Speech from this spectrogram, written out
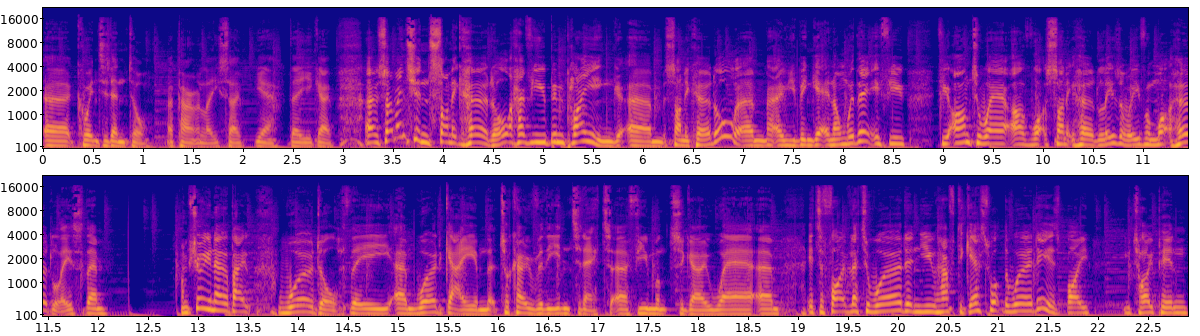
uh, coincidental, apparently. So yeah, there you go. Um, so I mentioned Sonic Heardle. Have you been playing um, Sonic Heardle? Um, have you been getting on with it? If you if you aren't aware of what Sonic Heardle is, or even what Heardle is, then I'm sure you know about Wordle, the um, word game that took over the internet a few months ago, where um, it's a five letter word and you have to guess what the word is by you type in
